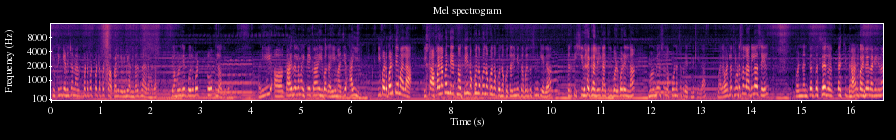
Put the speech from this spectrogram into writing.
शूटिंग केल्याच्या नाद पटपट पटपट कापायला गेले. मी अंदाज नाही आला मला. त्यामुळे हे बरोबर टोप लागलं. आणि काय झालं माहितीये का? ही बघा ही माझी आई. ही बडबडते मला. ही कापायला पण देत नव्हती. नको नको नको नको नको. तरी मी जबरदस्तीने केलं. तर ती शिवाय घालेल काहीतरी बडबडेल ना? म्हणून मी असं लपवण्याचा प्रयत्न केला. मला वाटलं थोडंसं लागलं असेल पण नंतर तसं रक्ताची धार व्हायला लागली ना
